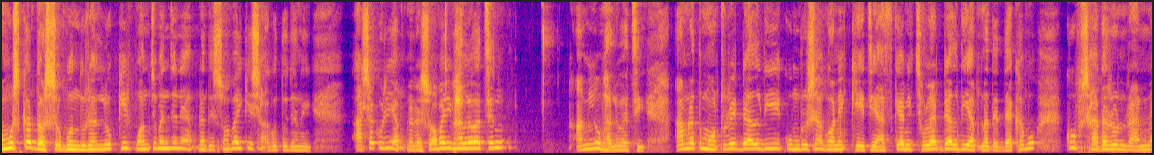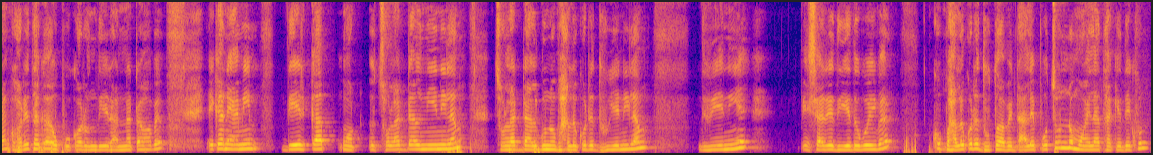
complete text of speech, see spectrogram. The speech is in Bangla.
নমস্কার দর্শক বন্ধুরা, লক্ষ্মীর পঞ্চমাঞ্জনে আপনাদের সবাইকে স্বাগত জানাই। আশা করি আপনারা সবাই ভালো আছেন, আমিও ভালো আছি। আমরা তো মটরের ডাল দিয়ে কুমড়ো শাক অনেক খেয়েছি, আজকে আমি ছোলার ডাল দিয়ে আপনাদের দেখাবো। খুব সাধারণ রান্না, ঘরে থাকা উপকরণ দিয়ে রান্নাটা হবে। এখানে আমি দেড় কাপ ছোলার ডাল নিয়ে নিলাম। ছোলার ডালগুলো ভালো করে ধুয়ে নিলাম। ধুয়ে নিয়ে প্রেশারে দিয়ে দেবো এবার খুব ভালো করে ধুতে হবে, ডালে প্রচণ্ড ময়লা থাকে, দেখুন।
